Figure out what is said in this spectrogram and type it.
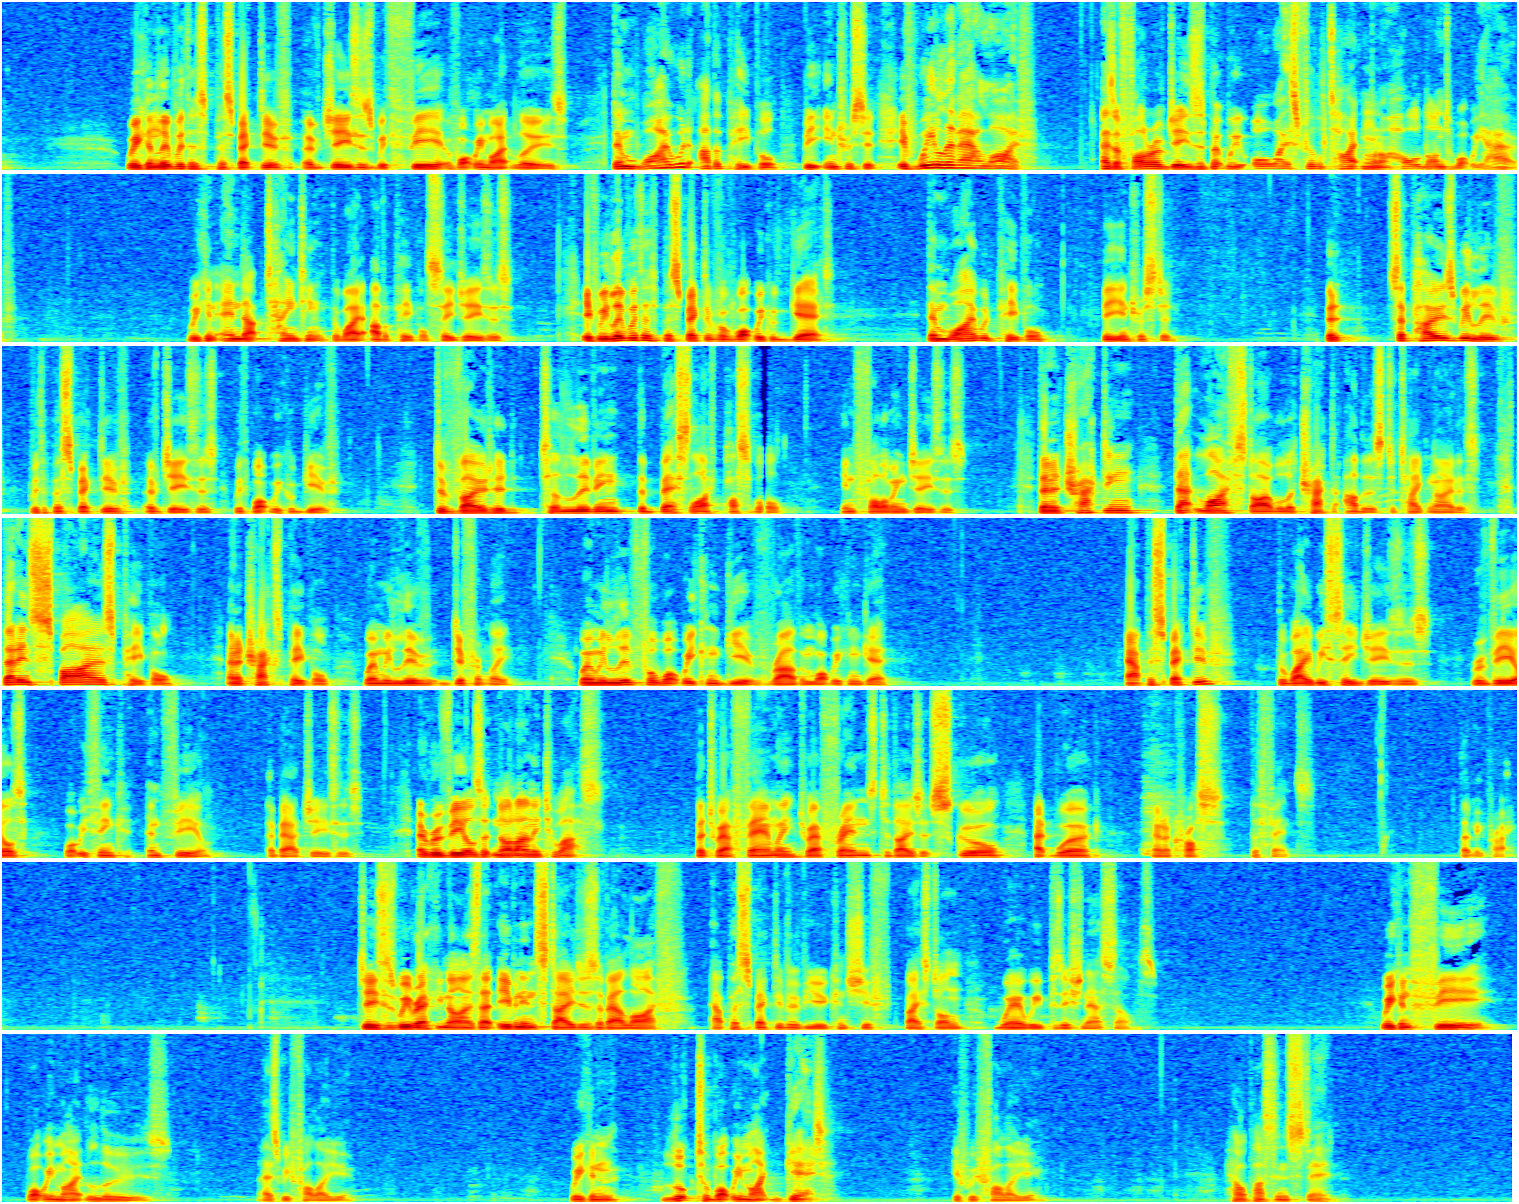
We can live with a perspective of Jesus with fear of what we might lose. Then why would other people be interested? If we live our life as a follower of Jesus, but we always feel tight and want to hold on to what we have, we can end up tainting the way other people see Jesus. If we live with a perspective of what we could get, then why would people be interested? But suppose we live with a perspective of Jesus with what we could give, devoted to living the best life possible in following Jesus. Then attracting that lifestyle will attract others to take notice. That inspires people and attracts people when we live differently when we live for what we can give rather than what we can get. Our perspective, the way we see Jesus, reveals what we think and feel about Jesus. It reveals it not only to us, but to our family, to our friends, to those at school, at work, and across the fence. Let me pray. Jesus, we recognize that even in stages of our life, our perspective of you can shift based on where we position ourselves. We can fear what we might lose as we follow you. We can look to what we might get if we follow you. Help us instead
